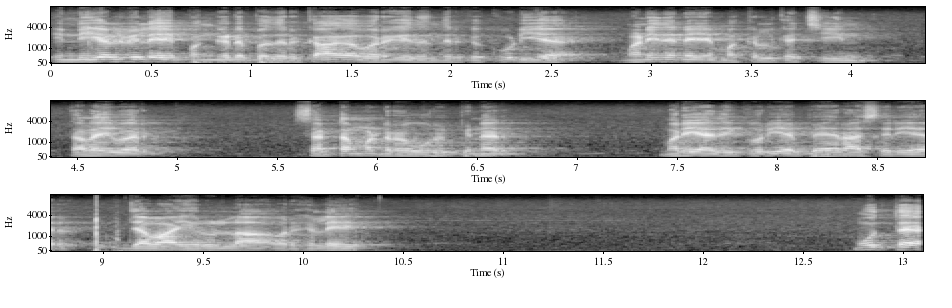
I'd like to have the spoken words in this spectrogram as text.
இந்நிகழ்விலே பங்கெடுப்பதற்காக வருகை தந்திருக்கக்கூடிய மனிதநேய மக்கள் கட்சியின் தலைவர் சட்டமன்ற உறுப்பினர் மரியாதைக்குரிய பேராசிரியர் ஜவாஹிருல்லா அவர்களே மூத்த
